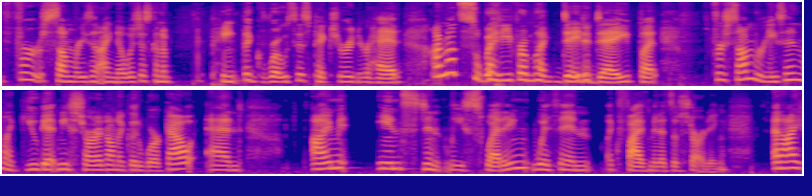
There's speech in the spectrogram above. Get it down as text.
for some reason, I know is just going to paint the grossest picture in your head. I'm not sweaty from like day to day, but for some reason, like you get me started on a good workout and I'm instantly sweating within like five minutes of starting. And I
